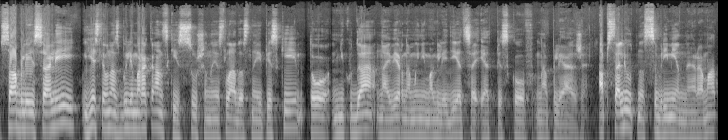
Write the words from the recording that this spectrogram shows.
Сабли и солей. Если у нас были марокканские сушеные сладостные пески, то никуда, наверное, мы не могли деться и от песков на пляже. Абсолютно современный аромат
